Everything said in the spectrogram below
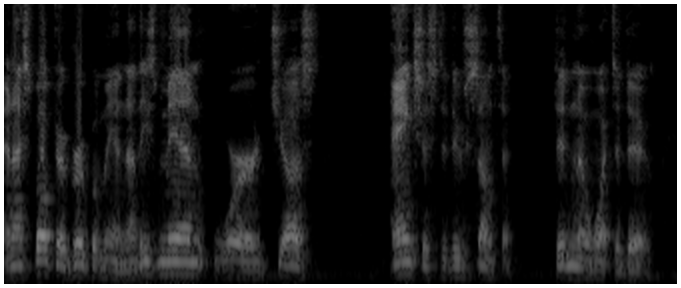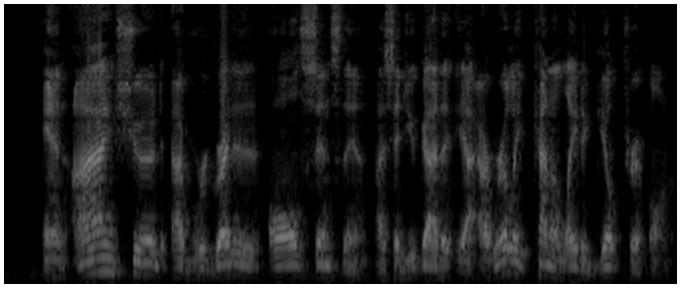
and I spoke to a group of men. Now, these men were just anxious to do something, didn't know what to do. And I should, I've regretted it all since then. I said, You got to, I really kind of laid a guilt trip on them.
